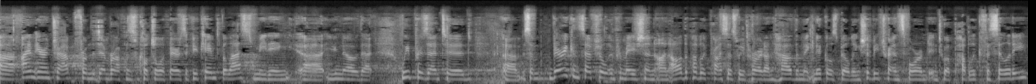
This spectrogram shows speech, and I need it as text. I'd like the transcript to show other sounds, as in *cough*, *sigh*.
Uh, I'm Erin Trapp from the Denver Office of Cultural Affairs. If you came to the last meeting, uh, you know that we presented um, some very conceptual information on all the public process we've heard on how the McNichols building should be transformed into a public facility.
